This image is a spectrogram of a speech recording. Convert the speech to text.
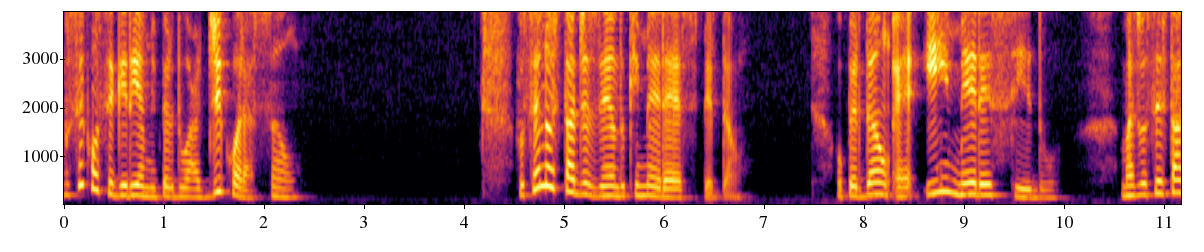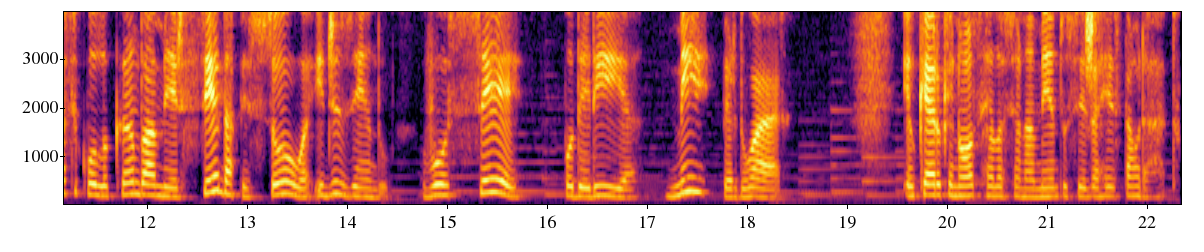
Você conseguiria me perdoar de coração? Você não está dizendo que merece perdão. O perdão é imerecido mas você está se colocando à mercê da pessoa e dizendo: Você poderia me perdoar? Eu quero que nosso relacionamento seja restaurado.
